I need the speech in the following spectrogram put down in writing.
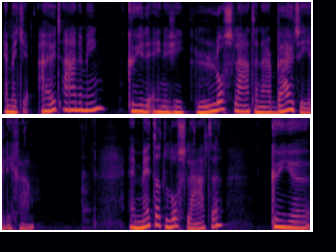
En met je uitademing kun je de energie loslaten naar buiten je lichaam. En met dat loslaten kun je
